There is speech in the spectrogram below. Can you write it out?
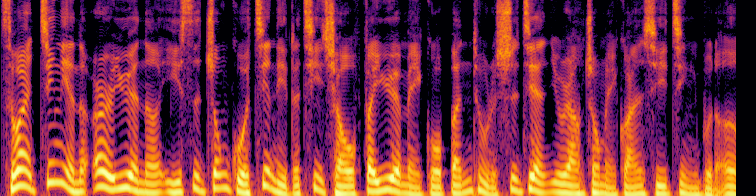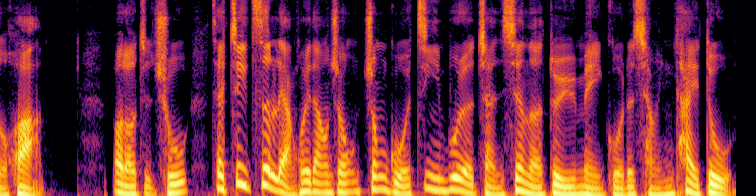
此外，今年的二月呢，疑似中国建里的气球飞越美国本土的事件，又让中美关系进一步的恶化。报道指出，在这次两会当中，中国进一步的展现了对于美国的强硬态度。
